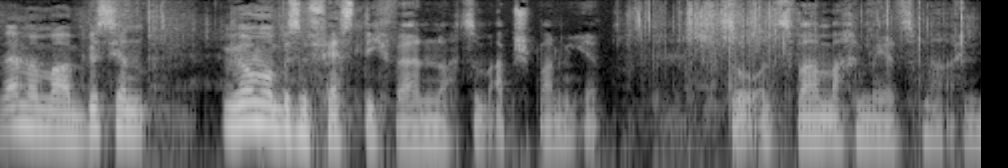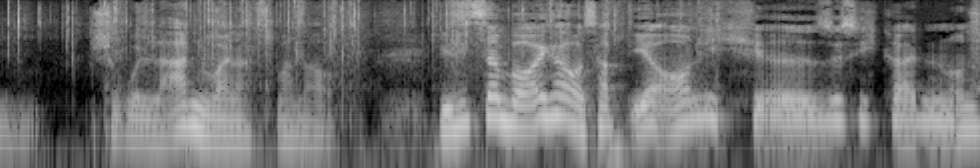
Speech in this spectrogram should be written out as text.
Werden wir mal ein bisschen, wir wollen mal ein bisschen festlich werden noch zum Abspannen hier. So, und zwar machen wir jetzt mal einen Schokoladenweihnachtsmann auf. Wie sieht's denn bei euch aus? Habt ihr ordentlich äh, Süßigkeiten und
